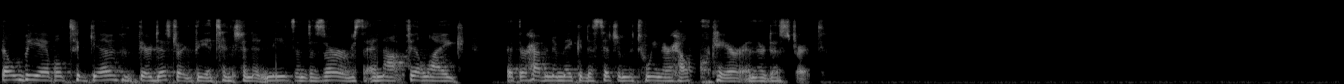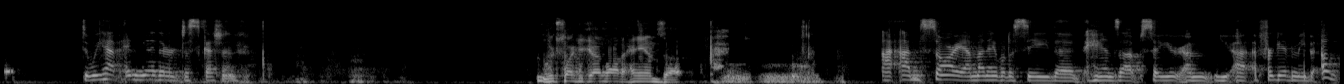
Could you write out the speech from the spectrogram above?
they'll be able to give their district the attention it needs and deserves and not feel like that they're having to make a decision between their health care and their district. Do we have any other discussion? Looks like you got a lot of hands up. I, I'm sorry, I'm unable to see the hands up, so you're, um, you, uh, forgive me, but, oh,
